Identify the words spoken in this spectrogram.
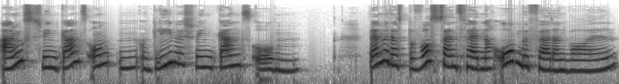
Angst schwingt ganz unten und Liebe schwingt ganz oben. Wenn wir das Bewusstseinsfeld nach oben befördern wollen,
